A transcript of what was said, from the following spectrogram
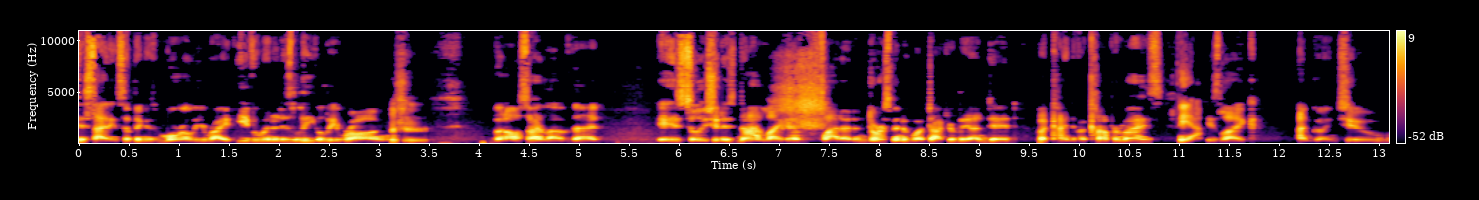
deciding something is morally right even when it is legally wrong. Mhm. But also, I love that his solution is not like a flat out endorsement of what Dr. Leon did, but kind of a compromise. Yeah. He's like, I'm going to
